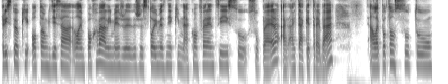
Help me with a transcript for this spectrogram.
príspevky o tom, kde sa len pochválime, že, že stojíme s niekým na konferencii, sú super, aj, aj také treba. Ale potom sú tu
